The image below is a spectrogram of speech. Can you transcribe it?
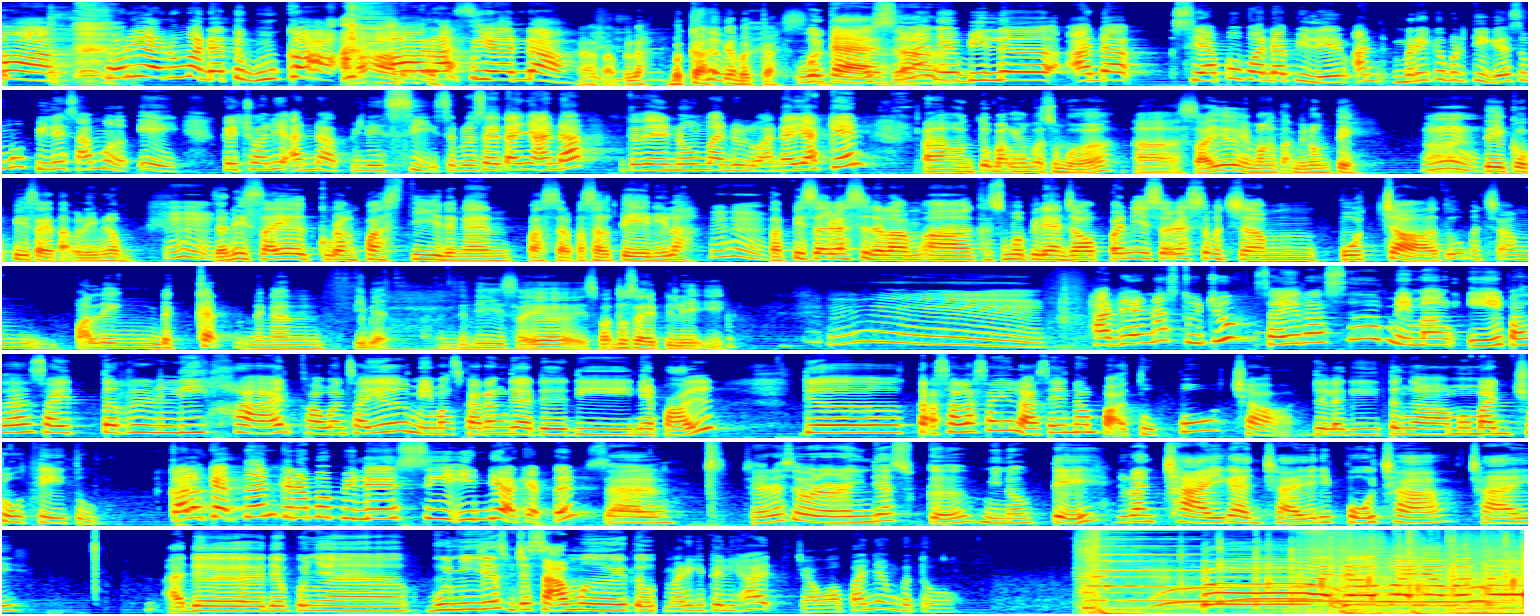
Ha, sorry lah Numan dah terbuka ah, rahsia anda. Ah, tak apalah. Bekas kan bekas. Bekas. Sebenarnya bila anda siapa pun anda pilih, mereka bertiga semua pilih sama A. Kecuali anda pilih C. Sebelum saya tanya anda, kita tanya Norman dulu. Anda yakin? Uh, untuk maklumat semua, uh, saya memang tak minum teh. Uh, Hmm. Teh kopi saya tak boleh minum. Mhm. Jadi saya kurang pasti dengan pasal-pasal teh ni lah. Mhm. Tapi saya rasa dalam uh, semua pilihan jawapan ni, saya rasa macam pocha tu macam paling dekat dengan Tibet. Jadi saya sebab tu saya pilih A. Hardiana setuju? Saya rasa memang A pasal saya terlihat kawan saya memang sekarang dia ada di Nepal. Dia tak salah saya lah. Saya nampak tu pocha. Dia lagi tengah membancuh teh tu. Kalau Kapten, kenapa pilih C India, Kapten? Pasal saya rasa orang-orang India suka minum teh. Diorang chai kan, chai. Jadi pocha, chai. Ada dia punya bunyi je macam sama itu. Mari kita lihat jawapan yang betul. Dua jawapan yang betul.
